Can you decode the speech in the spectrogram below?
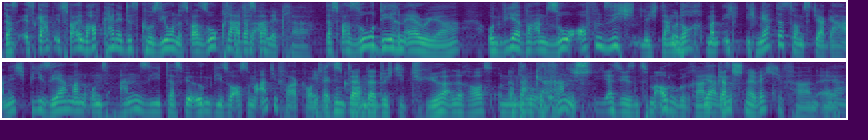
Das, es, gab, es war überhaupt keine Diskussion, es war so klar, war das war alle klar. Das war so deren Area und wir waren so offensichtlich dann Und- doch, man, ich, ich merke das sonst ja gar nicht, wie sehr man uns ansieht, dass wir irgendwie so aus dem Ey, wir Antifa-Kontext sind kommen. dann da durch die Tür alle raus und dann, Und dann so, gerannt. Also wir sind zum Auto gerannt, Ja, wir ganz schnell weggefahren, ey. Ja.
